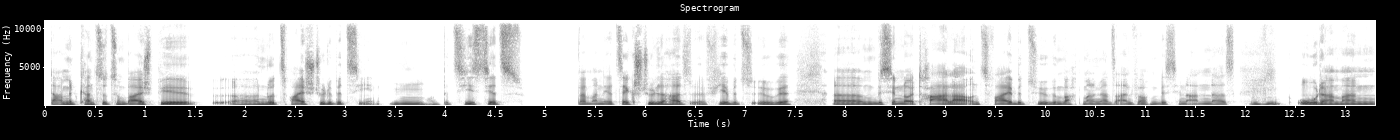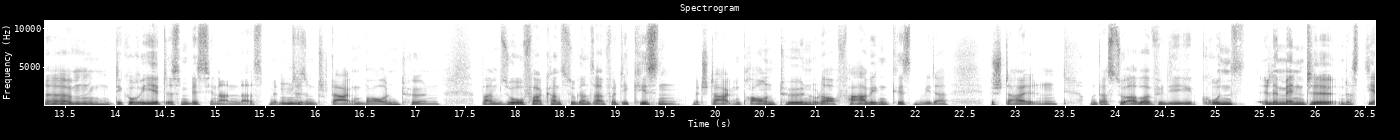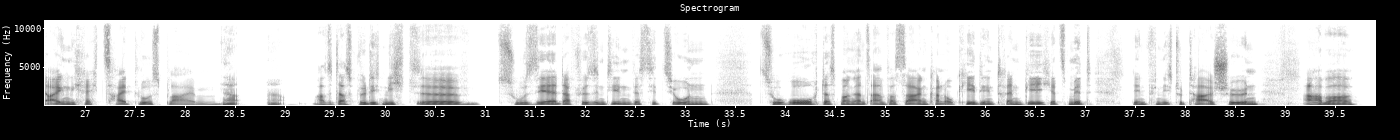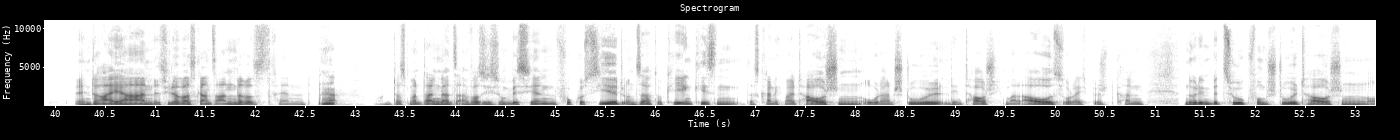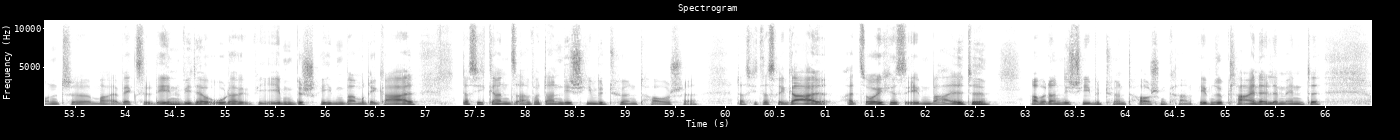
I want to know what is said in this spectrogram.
damit kannst du zum Beispiel äh, nur zwei Stühle beziehen mhm. und beziehst jetzt wenn man jetzt sechs Stühle hat, äh, vier Bezüge äh, ein bisschen neutraler und zwei Bezüge macht man ganz einfach ein bisschen anders. Mhm. Oder man ähm, dekoriert es ein bisschen anders mit mhm. diesen starken Brauntönen. Beim Sofa kannst du ganz einfach die Kissen mit starken Brauntönen oder auch farbigen Kissen wieder gestalten. Und dass du aber für die Grundelemente, dass die eigentlich recht zeitlos bleiben. Ja, ja. Also das würde ich nicht äh, zu sehr, dafür sind die Investitionen zu hoch, dass man ganz einfach sagen kann, okay, den Trend gehe ich jetzt mit, den finde ich total schön, aber in drei Jahren ist wieder was ganz anderes Trend. Ja. Und dass man dann ganz einfach sich so ein bisschen fokussiert und sagt, okay, ein Kissen, das kann ich mal tauschen oder ein Stuhl, den tausche ich mal aus oder ich kann nur den Bezug vom Stuhl tauschen und äh, wechsel den wieder oder wie eben beschrieben beim Regal, dass ich ganz einfach dann die Schiebetüren tausche, dass ich das Regal als solches eben behalte, aber dann die Schiebetüren tauschen kann. Ebenso kleine Elemente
